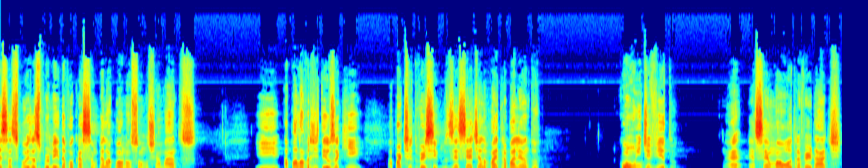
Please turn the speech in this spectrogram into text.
essas coisas por meio da vocação pela qual nós somos chamados. E a palavra de Deus aqui, a partir do versículo 17, ela vai trabalhando com o indivíduo. Né? Essa é uma outra verdade.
